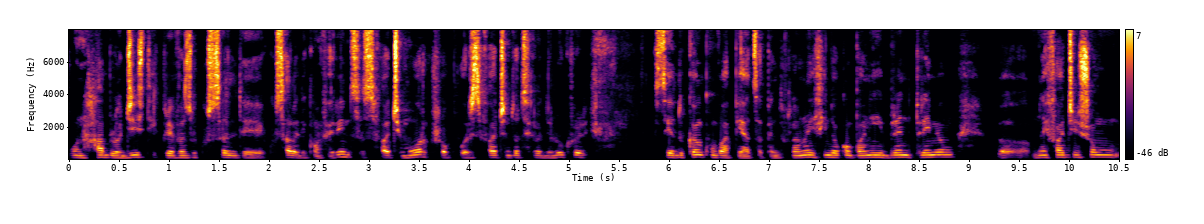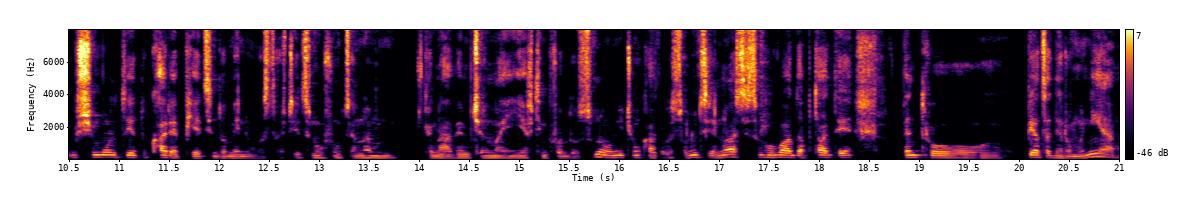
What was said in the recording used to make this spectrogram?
un hub logistic prevăzut cu, săl de, cu sală de conferință, să facem workshop-uri, să facem tot felul de lucruri, să educăm cumva piața, pentru că la noi, fiind o companie brand premium, Uh, noi facem și, o, și mult educarea pieții în domeniul ăsta, știți? Nu funcționăm că nu avem cel mai ieftin produs. Nu, în niciun caz. Soluțiile noastre sunt cumva adaptate pentru piața din România,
